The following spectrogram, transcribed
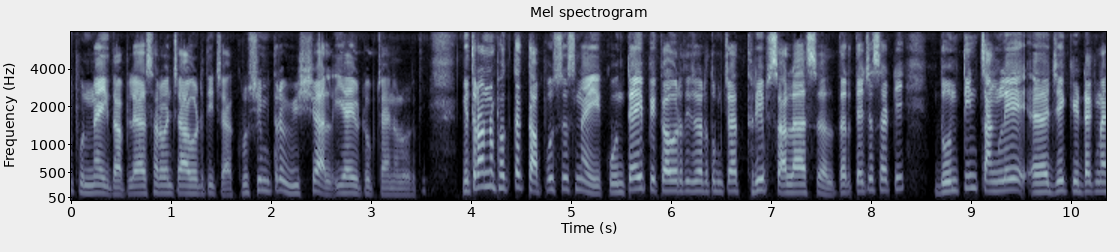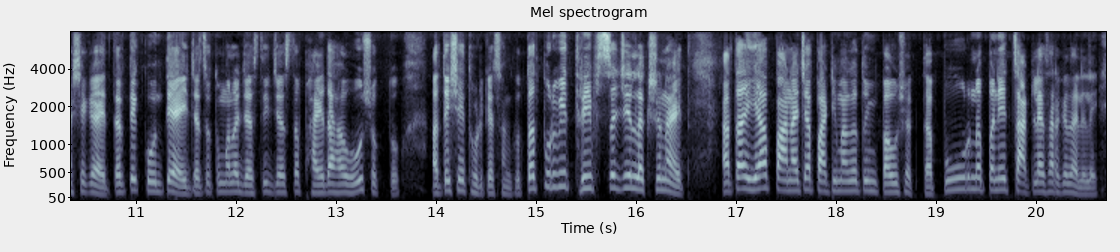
पुन्हा एकदा आपल्या सर्वांच्या आवडतीच्या कृषी मित्र विशाल या यूट्यूब चॅनलवरती मित्रांनो फक्त कापूसच नाही कोणत्याही पिकावरती जर तुमच्या थ्रिप्स आला असेल तर त्याच्यासाठी दोन तीन चांगले जे कीटकनाशक आहेत तर ते कोणते आहे ज्याचा तुम्हाला जास्तीत जास्त फायदा हा होऊ शकतो अतिशय थोडक्यात सांगतो. तत्पूर्वी थ्रिप्सचं जे लक्षण आहेत आता या पानाच्या पाठीमागं तुम्ही पाहू शकता पूर्णपणे चाटल्यासारखं झालेलं आहे.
